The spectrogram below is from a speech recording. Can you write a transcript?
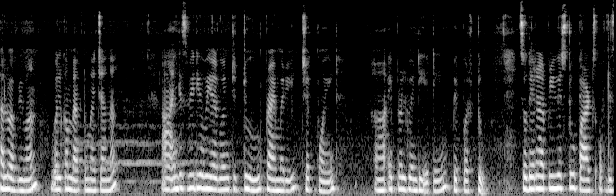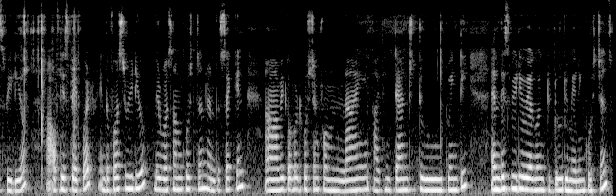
hello everyone. Welcome back to my channel. Uh, in this video we are going to do primary checkpoint uh, April 2018 paper 2 so there are previous two parts of this video uh, of this paper. In the first video there was some question and the second uh, we covered question from 9 I think 10 to 20 and this video we are going to do remaining questions.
